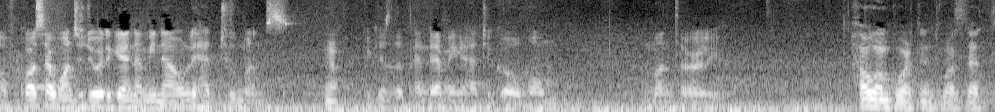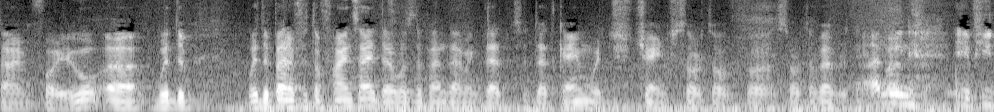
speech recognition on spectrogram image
of course, I want to do it again. I mean, I only had two months yeah. because the pandemic. I had to go home a month early. How important was that time for you? Uh, with the with the benefit of hindsight, there was the pandemic that that came, which changed sort of uh, sort of everything. I but mean, if you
